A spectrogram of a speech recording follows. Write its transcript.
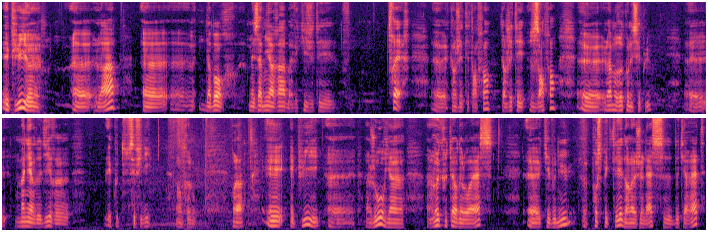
Et puis là, d'abord mes amis arabes avec qui j'étais frère, euh, quand j'étais enfant, quand j'étais enfant, euh, là, me reconnaissait plus. Euh, manière de dire, écoute, c'est fini entre nous. Voilà. Et, puis, un jour, il y a un, recruteur de l'OAS qui est venu prospecter dans la jeunesse de Thierrette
